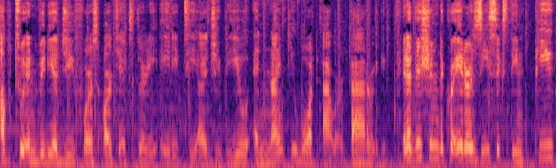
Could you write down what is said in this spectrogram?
up to NVIDIA GeForce RTX 3080 Ti GPU, and 90 watt hour battery. In addition, the Creator Z16P,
